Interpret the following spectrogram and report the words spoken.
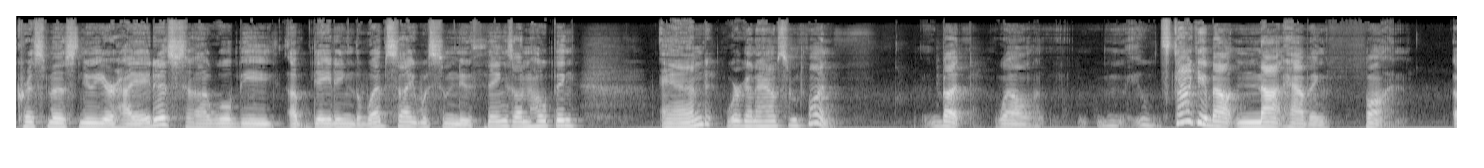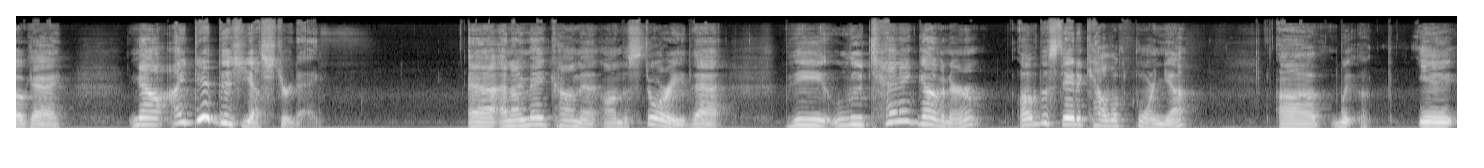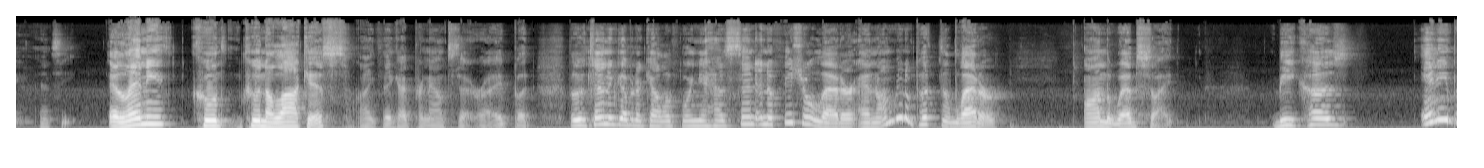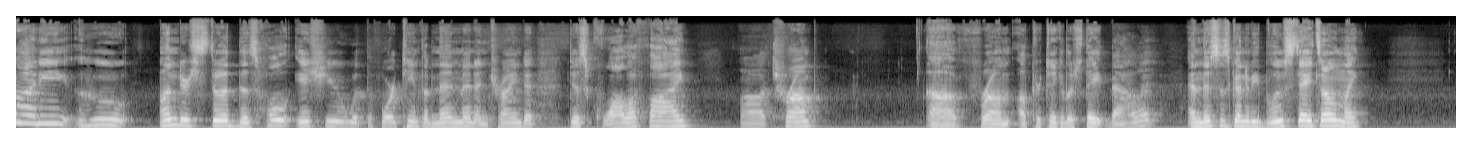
Christmas New Year hiatus, uh, we'll be updating the website with some new things, I'm hoping. And we're going to have some fun. But, well, it's talking about not having fun, okay? Now, I did this yesterday. Uh, and I made comment on the story that the lieutenant governor of the state of California, uh, it, let's see, Eleni Kounalakis, I think I pronounced that right, but the Lieutenant Governor of California has sent an official letter, and I'm going to put the letter on the website because anybody who understood this whole issue with the 14th Amendment and trying to disqualify uh, Trump uh, from a particular state ballot, and this is going to be blue states only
